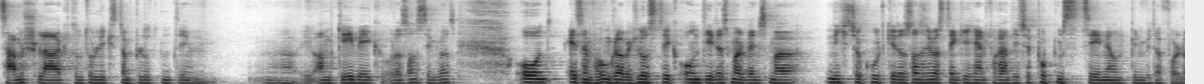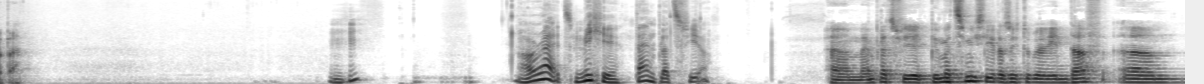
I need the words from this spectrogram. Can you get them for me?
zusammenschlagt und du liegst dann blutend im, äh, am Gehweg oder sonst irgendwas. Und es ist einfach unglaublich lustig und jedes Mal, wenn es mal nicht so gut geht oder sonst was, denke ich einfach an diese Puppenszene und bin wieder voll dabei. Mhm. Alright, Michi, dein Platz 4. Ähm, mein Platz 4, ich bin mir ziemlich sicher, dass ich darüber reden darf. Ähm,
